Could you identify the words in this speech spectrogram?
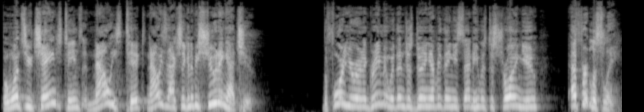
But once you change teams, now he's ticked. Now he's actually going to be shooting at you. Before you were in agreement with him just doing everything he said and he was destroying you effortlessly.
